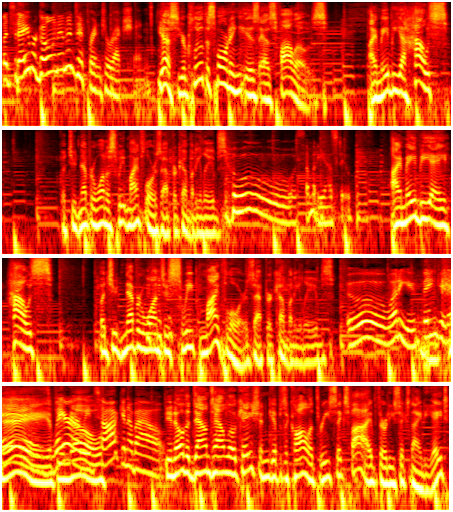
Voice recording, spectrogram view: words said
But today we're going in a different direction. Yes, your clue this morning is as follows I may be a house, but you'd never want to sweep my floors after company leaves. Ooh, somebody has to. I may be a house, but you'd never want to sweep my floors after company leaves. Ooh, what do you think Okay, it is? if you Where are we talking about? If you know the downtown location, give us a call at 365 3698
